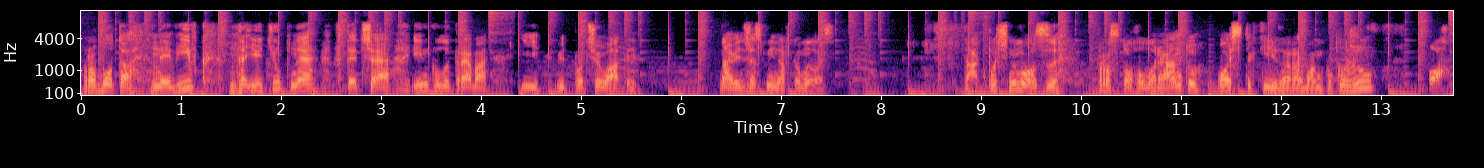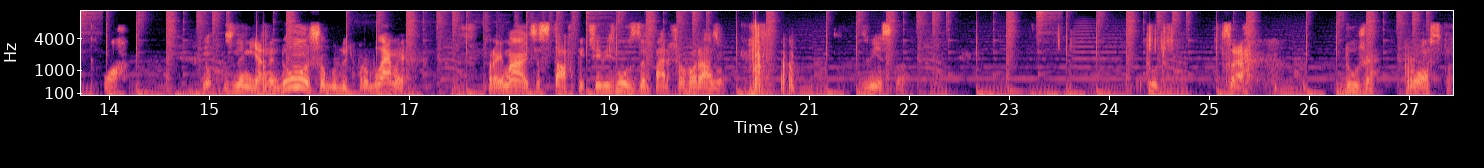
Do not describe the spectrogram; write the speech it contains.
Робота не вівк, на YouTube не втече. Інколи треба і відпочивати. Навіть Жасміна втомилась. Так, почнемо з простого варіанту. Ось такий зараз вам покажу. О, о. Ну, з ним я не думаю, що будуть проблеми. Приймаються ставки, чи візьму з першого разу. звісно. Тут це дуже просто.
